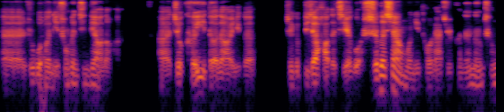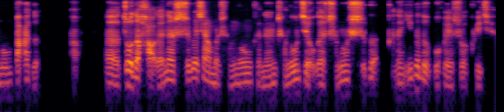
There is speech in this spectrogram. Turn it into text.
呃如果你充分尽调的话，呃就可以得到一个。这个比较好的结果，十个项目你投下去，可能能成功八个啊。呃，做得好的那十个项目成功，可能成功九个，成功十个，可能一个都不会说亏钱。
